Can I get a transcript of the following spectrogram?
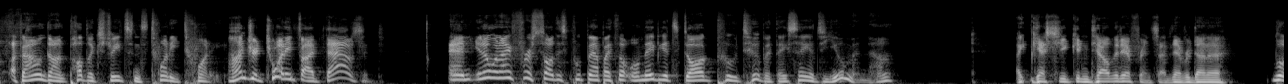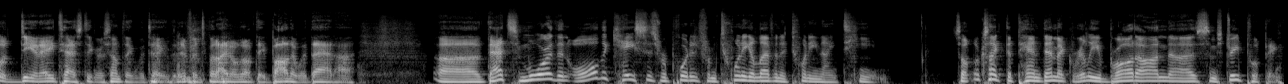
found on public streets since 2020. 125,000. And you know, when I first saw this poop map, I thought, well, maybe it's dog poo too, but they say it's human, huh? I guess you can tell the difference. I've never done a. Well, DNA testing or something would tell you the difference, but I don't know if they bother with that, huh? Uh, that's more than all the cases reported from 2011 to 2019. So it looks like the pandemic really brought on uh, some street pooping.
